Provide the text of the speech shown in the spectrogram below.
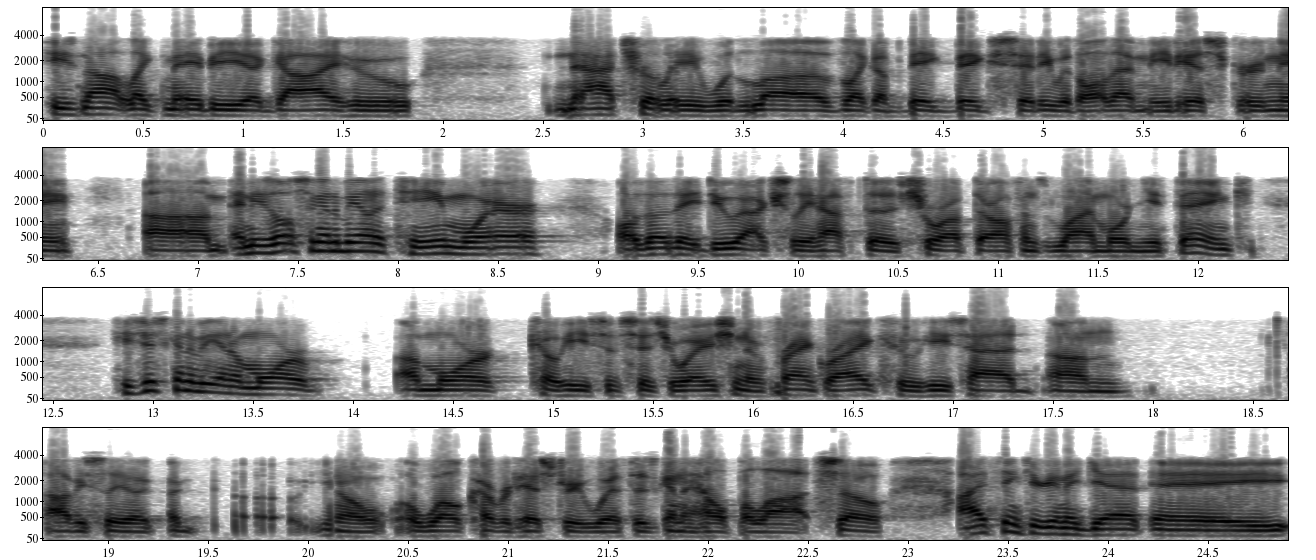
he's not like maybe a guy who naturally would love like a big big city with all that media scrutiny um and he's also going to be on a team where although they do actually have to shore up their offensive line more than you think he's just going to be in a more a more cohesive situation and Frank Reich who he's had um obviously a, a you know a well covered history with is going to help a lot. So I think you're going to get a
